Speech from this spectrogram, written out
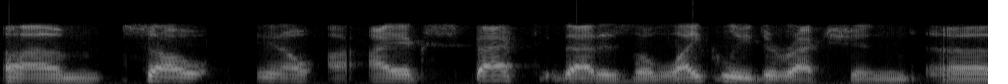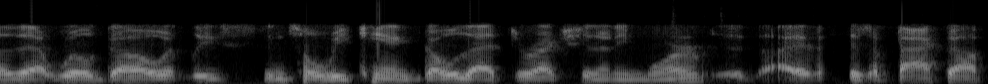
Um, so you know, I expect that is the likely direction uh, that will go, at least until we can't go that direction anymore. I think there's a backup,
